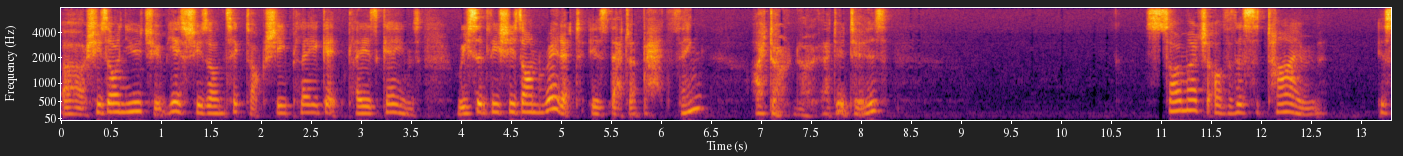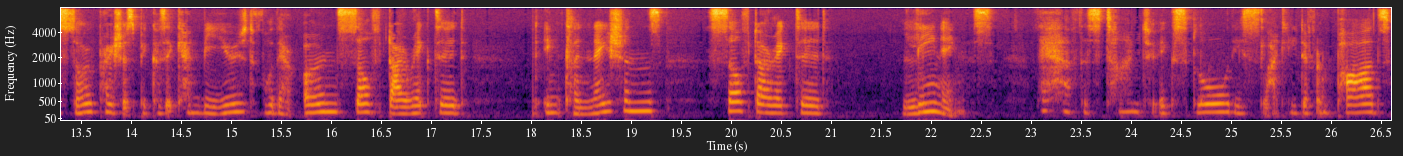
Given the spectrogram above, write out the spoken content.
Uh, she's on YouTube. Yes, she's on TikTok. She play get, plays games. Recently, she's on Reddit. Is that a bad thing? I don't know that it is. So much of this time is so precious because it can be used for their own self-directed inclinations, self-directed leanings. They have this time to explore these slightly different paths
